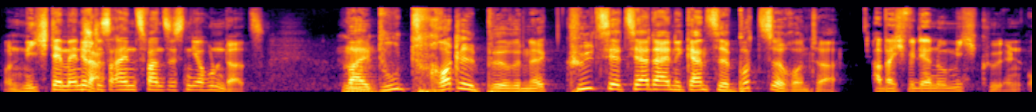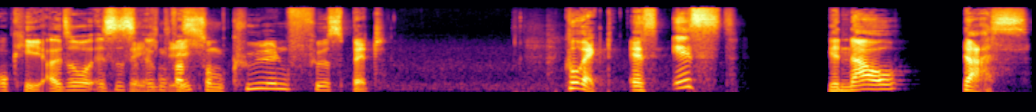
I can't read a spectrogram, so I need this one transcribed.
Und nicht der Mensch Klar. des 21. Jahrhunderts. Weil du Trottelbirne kühlst jetzt ja deine ganze Butze runter. Aber ich will ja nur mich kühlen. Okay, also es ist Richtig. irgendwas zum Kühlen fürs Bett. Korrekt. Es ist genau das.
